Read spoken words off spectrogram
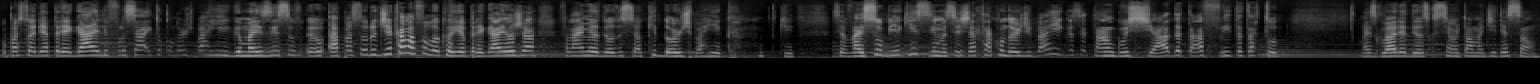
o pastor ia pregar, ele falou assim: "Ai, tô com dor de barriga", mas isso eu, a pastora o dia que ela falou que eu ia pregar, eu já falei: "Ai, meu Deus do céu, que dor de barriga". Que você vai subir aqui em cima, você já está com dor de barriga, você está angustiada, está aflita, está tudo. Mas glória a Deus que o Senhor toma a direção.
